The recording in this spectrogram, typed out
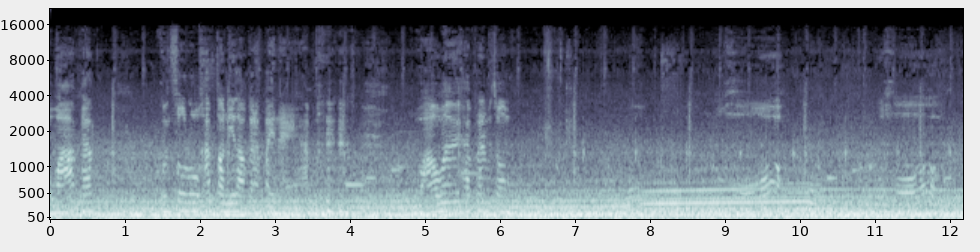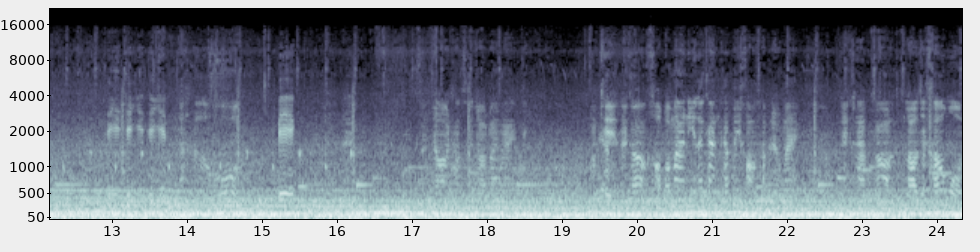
กับวาร์ปครับ คุณโซโลครับ ตอนนี้เรากำลังไปไหนครับ ว้าวมากครับท่านผู้ชม โอ้โห โอ้โหใจเย็นใจเย็นใจเย็นโอ้โหเบรกสุดยอดครับสุดยอดมากมากจริงโอเค แล้วก็ขอประมาณนี้แล้วกันครับ ไม่ขอขับเร็วมากนะครับ ก็เราจะเข้าโหมด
